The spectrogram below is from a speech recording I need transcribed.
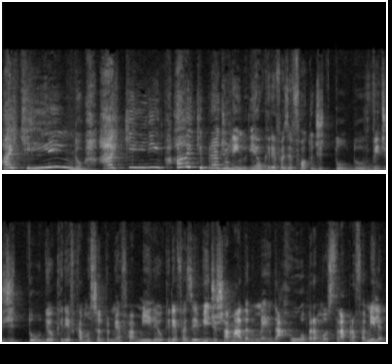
"Ai, que lindo! Ai, que lindo! Ai, que prédio lindo!" E eu queria fazer foto de tudo, vídeo de tudo. Eu queria ficar mostrando para minha família, eu queria fazer vídeo chamada no meio da rua para mostrar para a família,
